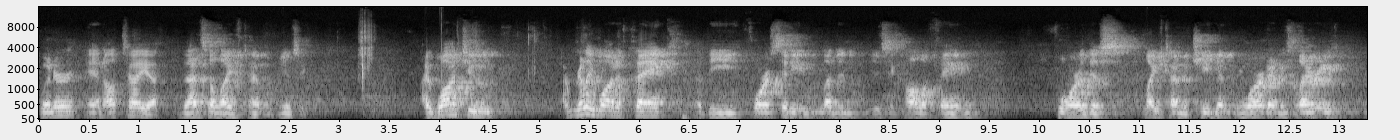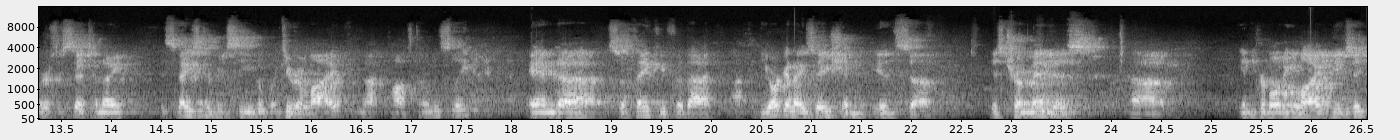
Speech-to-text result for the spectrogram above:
winner, and I'll tell you, that's a lifetime of music. I want to, I really want to thank the Forest City London Music Hall of Fame for this Lifetime Achievement Award, and as Larry Mercer said tonight, it's nice to receive it when you're alive, not posthumously. And uh, so thank you for that. Uh, the organization is, uh, is tremendous uh, in promoting live music.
